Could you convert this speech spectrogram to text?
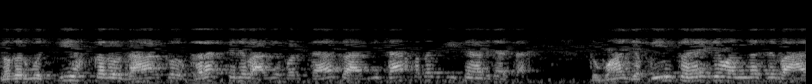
مگر وہ چیخ کر اور دھاڑ کو گرج کے جب آگے بڑھتا ہے تو آدمی چار قدم پیچھے ہٹ جاتا ہے۔ تو وہاں یقین تو ہے کہ وہ اندر سے باہر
